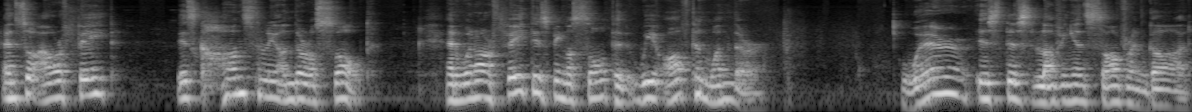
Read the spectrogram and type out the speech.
And so our faith is constantly under assault. And when our faith is being assaulted, we often wonder where is this loving and sovereign God?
